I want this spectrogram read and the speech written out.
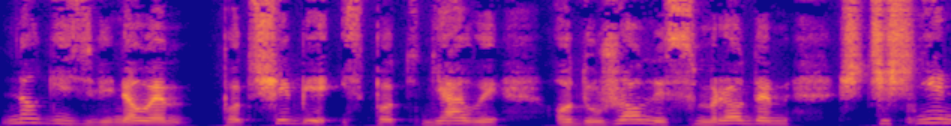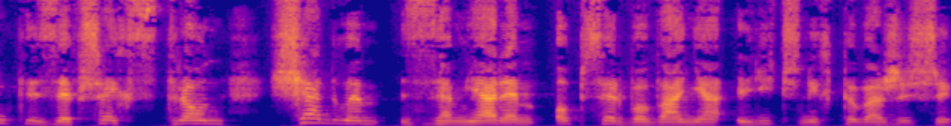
nogi zwinąłem pod siebie i spotniały, odurzony smrodem, ściśnięty ze wszech stron, siadłem z zamiarem obserwowania licznych towarzyszy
